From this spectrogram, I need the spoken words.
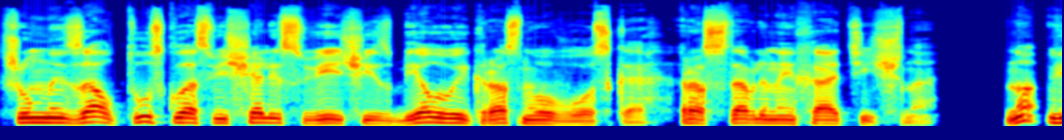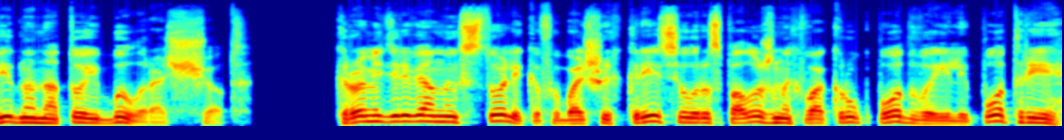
Шумный зал тускло освещали свечи из белого и красного воска, расставленные хаотично. Но, видно, на то и был расчет. Кроме деревянных столиков и больших кресел, расположенных вокруг по два или по три,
